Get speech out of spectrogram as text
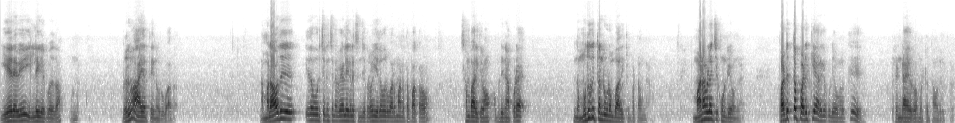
ஏறவே இல்லை என்பது தான் உண்மை. வெறும் ஆயிரத்தி ஐநூறுரூவா தான். நம்மளாவது ஏதோ ஒரு சின்ன சின்ன வேலைகளை செஞ்சுக்கிறோம் ஏதோ ஒரு வருமானத்தை பார்க்குறோம். சம்பாதிக்கிறோம் அப்படின்னா கூட இந்த முதுகுத்தண்டு உடம்பு பாதிக்கப்பட்டவங்க மன வளர்ச்சி கொண்டவங்க படுத்த படுக்கையாக இருக்கக்கூடியவங்களுக்கு ரெண்டாயிரம் ரூபா மட்டும்தான் உதவித்தொகை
